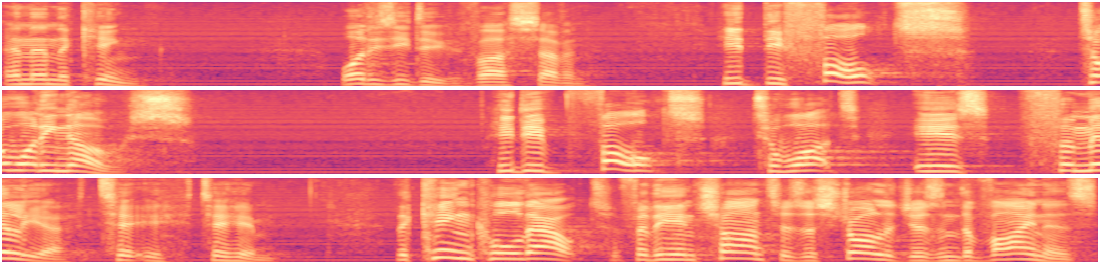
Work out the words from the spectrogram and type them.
And then the king. What does he do? Verse 7. He defaults to what he knows. He defaults to what is familiar to, to him. The king called out for the enchanters, astrologers, and diviners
